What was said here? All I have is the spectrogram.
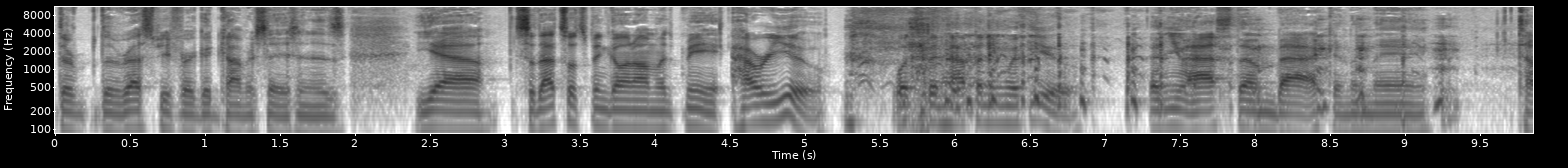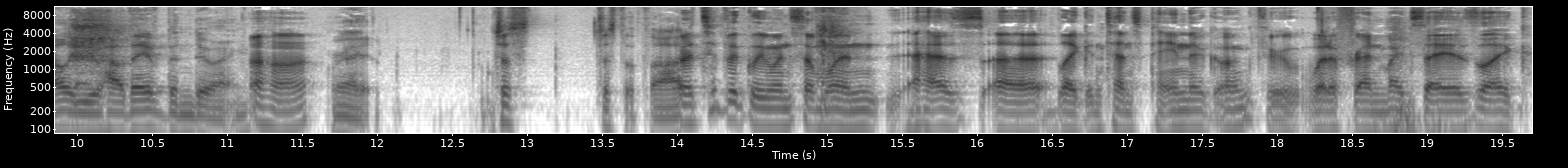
the the recipe for a good conversation is, yeah. So that's what's been going on with me. How are you? What's been happening with you? And you ask them back, and then they tell you how they've been doing. Uh huh. Right. Just just a thought. Or typically, when someone has uh, like intense pain they're going through, what a friend might say is like,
